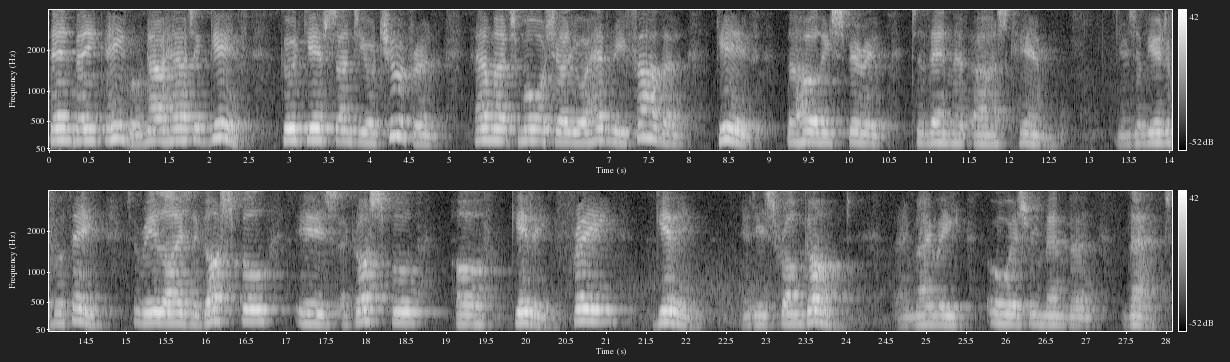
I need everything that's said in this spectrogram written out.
then, being evil, know how to give good gifts unto your children, how much more shall your heavenly Father give the Holy Spirit to them that ask him? It's a beautiful thing to realize the gospel is a gospel of giving, free giving. It is from God. And may we always remember that.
